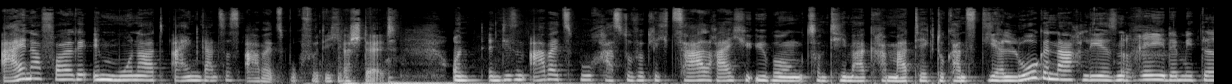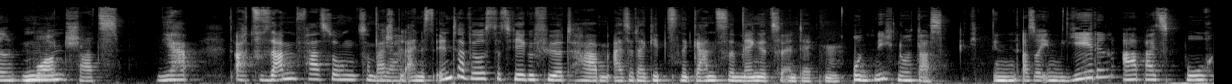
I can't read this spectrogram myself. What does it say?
einer Folge im Monat ein ganzes Arbeitsbuch für dich erstellt. Und in diesem Arbeitsbuch hast du wirklich zahlreiche Übungen zum Thema Grammatik. Du kannst Dialoge nachlesen. Redemittel, Mhm. Wortschatz. Ja, auch Zusammenfassungen zum Beispiel Ja. eines Interviews, das wir geführt haben. Also da gibt's eine ganze Menge zu entdecken. Und nicht nur das. In, also in jedem Arbeitsbuch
